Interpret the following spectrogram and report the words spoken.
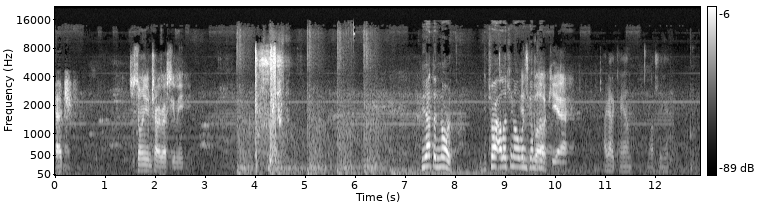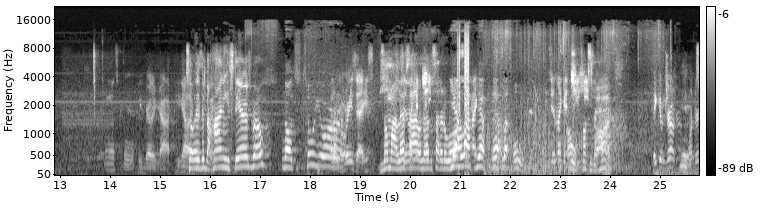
Patch. Just don't even try to rescue me. He's at the north. Detroit, I'll let you know when It's he comes Buck, yeah. I got a cam watching it. That's cool. He barely got. He got. So like is it behind these stairs, bro? No, it's to your. I don't know where he's at. He's, It's on my he's left in, like, side, on the other side of the wall. Yeah, left. like- Yeah, yeah, left. Oh, He's in like a Oh, cheeky fuck the spot. hatch? Make him drunk. Yes. Wonder.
